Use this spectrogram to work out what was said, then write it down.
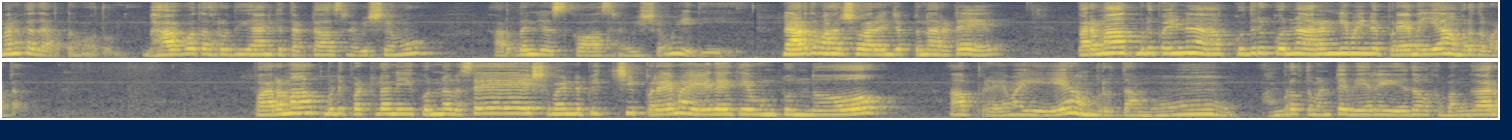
మనకు అది అర్థమవుతుంది. భాగవత హృదయానికి తట్టాల్సిన విషయము అర్థం చేసుకోవాల్సిన విషయం ఇది. నారద మహర్షి వారు ఏం చెప్తున్నారంటే పరమాత్ముడి పైన కుదురుకున్న అనన్యమైన ప్రేమయ్య అమృతమట. పరమాత్ముడి పట్ల నీకున్న విశేషమైన పిచ్చి ప్రేమ ఏదైతే ఉంటుందో ఆ ప్రేమయే అమృతము. అమృతం అంటే వేరే ఏదో ఒక బంగారు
